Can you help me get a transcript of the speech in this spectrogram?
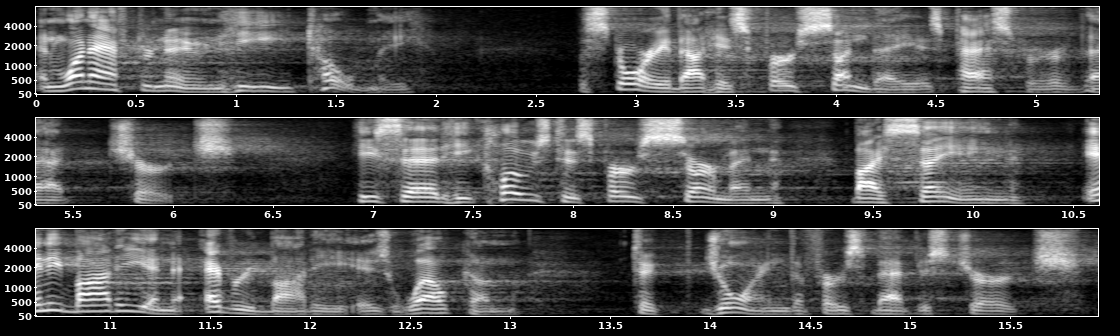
And one afternoon, he told me the story about his first Sunday as pastor of that church. He said he closed his first sermon by saying, Anybody and everybody is welcome to join the First Baptist Church.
